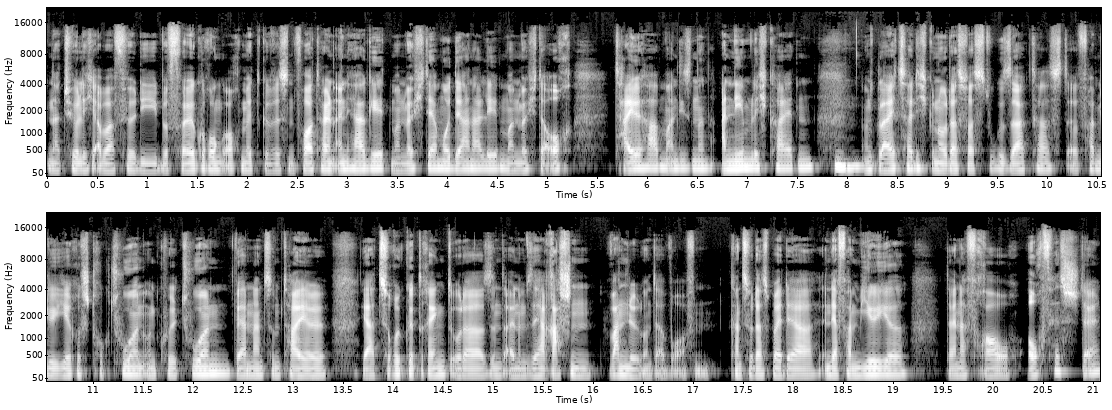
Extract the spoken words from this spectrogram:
Natürlich aber für die Bevölkerung auch mit gewissen Vorteilen einhergeht. Man möchte ja moderner leben, man möchte auch teilhaben an diesen Annehmlichkeiten mhm. und gleichzeitig genau das, was du gesagt hast, äh, familiäre Strukturen und Kulturen werden dann zum Teil ja zurückgedrängt oder sind einem sehr raschen Wandel unterworfen. Kannst du das bei der in der Familie deiner Frau auch feststellen?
